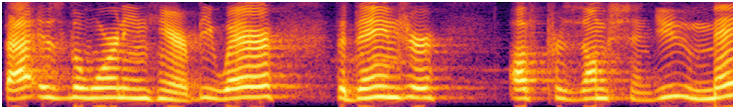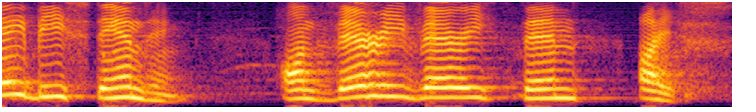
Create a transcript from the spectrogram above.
That is the warning here. Beware the danger of presumption. You may be standing on very, very thin ice.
